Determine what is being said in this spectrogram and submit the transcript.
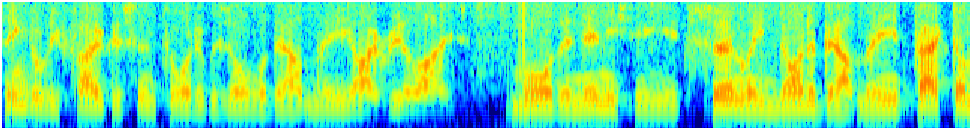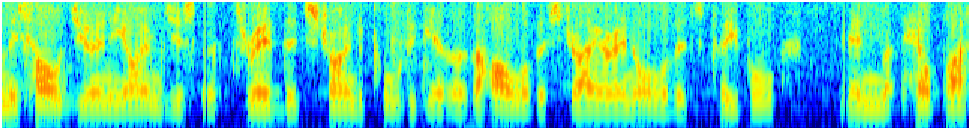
singly focused and thought it was all about me. I realised more than anything, it's certainly not about me. In fact, on this whole journey, I'm just a thread that's trying to pull together the whole of Australia and all of its people and help us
